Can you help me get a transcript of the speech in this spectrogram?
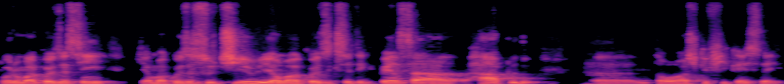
por uma coisa assim, que é uma coisa sutil e é uma coisa que você tem que pensar rápido, uh, então eu acho que fica isso aí.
